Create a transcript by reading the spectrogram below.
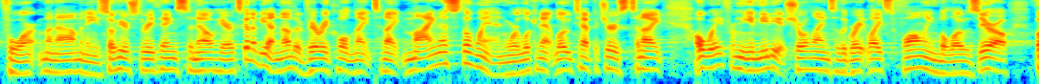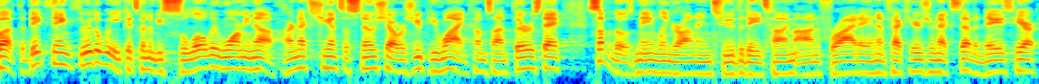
for Menominee. So here's three things to know here. It's going to be another very cold night tonight minus the wind. We're looking at low temperatures tonight away from the immediate shorelines of the Great Lakes falling below zero. But the big thing through the week, it's going to be slowly warming up. Our next chance of snow showers UP-wide comes on Thursday. Some of those may linger on into the daytime on Friday. And in fact, here's your next seven days here.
